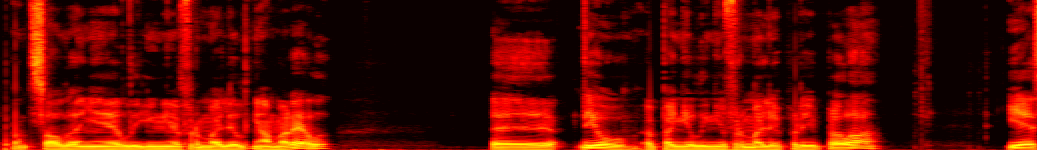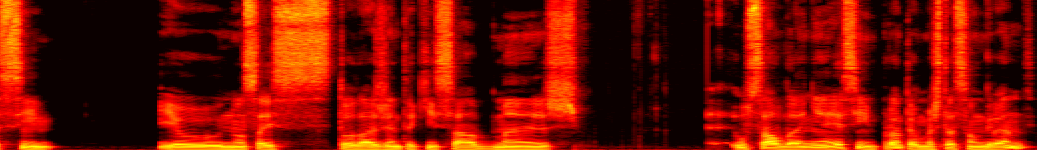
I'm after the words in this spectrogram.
Pronto, Saldanha é a linha vermelha, a linha amarela. Uh, eu apanho a linha vermelha para ir para lá, e é assim, eu não sei se toda a gente aqui sabe, mas o Saldanha é assim, pronto, é uma estação grande,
